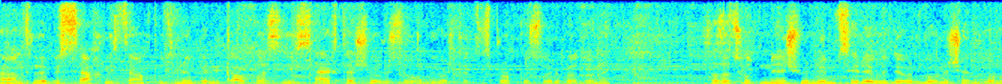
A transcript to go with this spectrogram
განათლების სახლის დამფუძნებელი კავკასიის საერთაშორისო უნივერსიტეტის პროფესორი ბატონი საზაცოტნიაშვილი მცირე ვიდეო რგოლის შემდგომ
